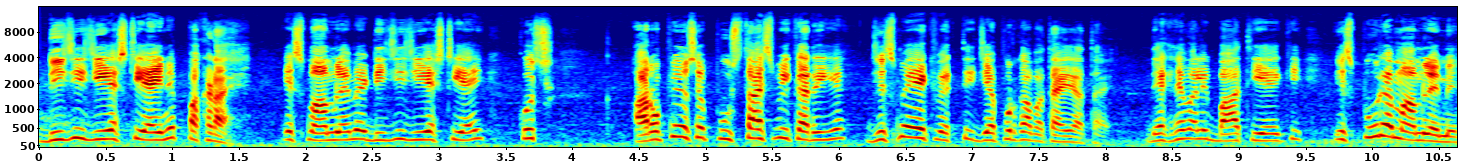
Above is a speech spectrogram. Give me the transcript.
डीजी जीएसटीआई ने पकड़ा है। इस मामले में डीजी जीएसटीआई कुछ आरोपियों से पूछताछ भी कर रही है, जिसमें एक व्यक्ति जयपुर का बताया जाता है। देखने वाली बात यह है कि इस पूरे मामले में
